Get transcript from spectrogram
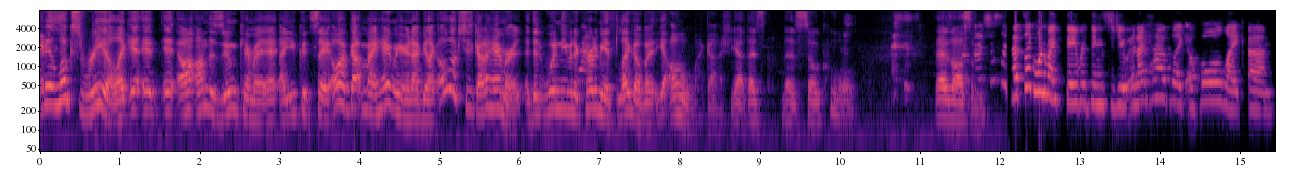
and it looks real. Like it, it, it on the Zoom camera, you could say, "Oh, I've got my hammer here," and I'd be like, "Oh, look, she's got a hammer." It, it wouldn't even occur to me it's Lego, but yeah. Oh my gosh, yeah, that's that's so cool. That is awesome. that's just like that's like one of my favorite things to do. And I have like a whole like um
